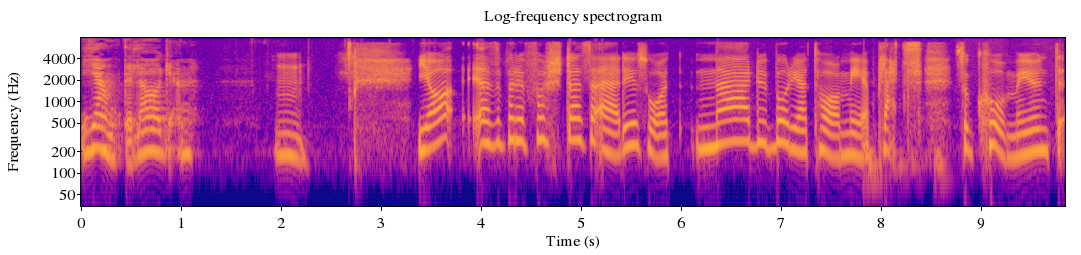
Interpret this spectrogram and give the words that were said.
Jantelagen. Mm. Ja, alltså för det första så är det ju så att när du börjar ta mer plats så kommer ju inte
